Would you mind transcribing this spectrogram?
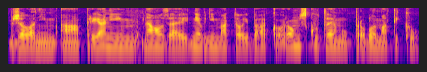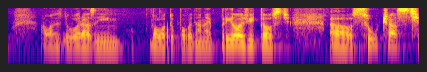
želaním a prianím. Naozaj nevníma to iba ako rómskú tému, problematiku, ale zdôrazním, bolo tu povedané, príležitosť, e, súčasť e,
